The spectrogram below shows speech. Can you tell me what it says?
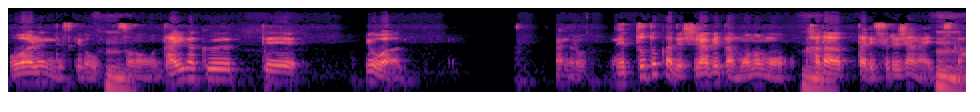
終わるんですけど、うん。その大学って要はなんだろうネットとかで調べたものも課だったりするじゃないですか。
